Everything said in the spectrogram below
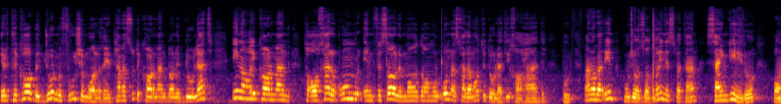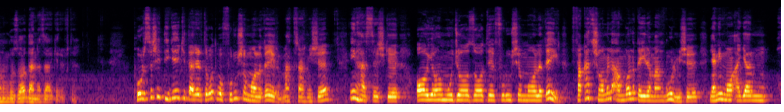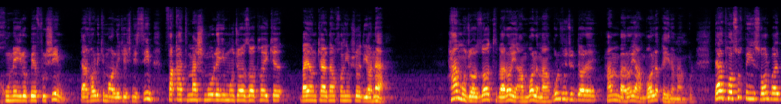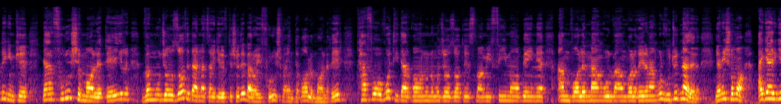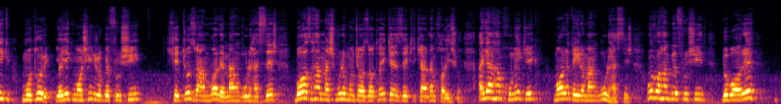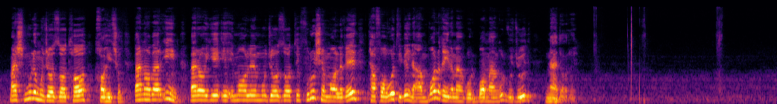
ارتکاب جرم فروش مال غیر توسط کارمندان دولت این آقای کارمند تا آخر عمر انفصال مادام العمر از خدمات دولتی خواهد بود. بنابراین مجازات های نسبتا سنگینی رو قانونگذار در نظر گرفته. پرسش دیگه ای که در ارتباط با فروش مال غیر مطرح میشه این هستش که آیا مجازات فروش مال غیر فقط شامل اموال غیر منقول میشه؟ یعنی ما اگر خونه ای رو بفروشیم در حالی که مالکش نیستیم فقط مشمول این مجازات هایی که بیان کردم خواهیم شد یا نه؟ هم مجازات برای اموال منقول وجود داره هم برای اموال غیر منقول. در پاسخ به این سوال باید بگیم که در فروش مال غیر و مجازات در نظر گرفته شده برای فروش و انتقال مال غیر تفاوتی در قانون مجازات اسلامی فیما بین اموال منقول و اموال غیر منقول وجود نداره. یعنی شما اگر یک موتور یا یک ماشین رو بفروشی که جز و اموال منقول هستش باز هم مشمول مجازات هایی که ذکر کردم خواهید شد. اگر هم خونه که یک مال غیر منقول هستش اون رو هم بفروشید دوباره مشمول مجازات ها خواهید شد. بنابراین برای اعمال مجازات فروش مال غیر تفاوتی بین اموال غیر منقول با منقول وجود نداره.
